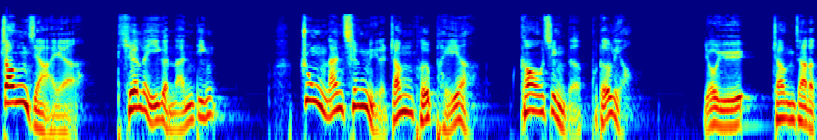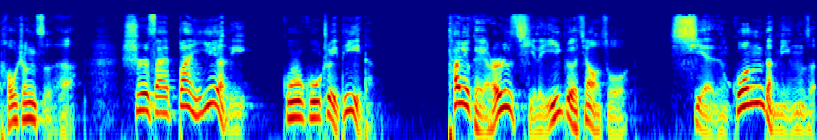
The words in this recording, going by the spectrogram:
张家呀添了一个男丁，重男轻女的张婆培啊高兴的不得了。由于张家的头生子是在半夜里。咕咕坠地的，他就给儿子起了一个叫做“显光”的名字，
